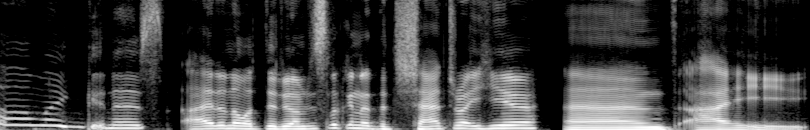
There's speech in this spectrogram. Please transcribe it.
Oh my goodness. I don't know what to do. I'm just looking at the chat right here and i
